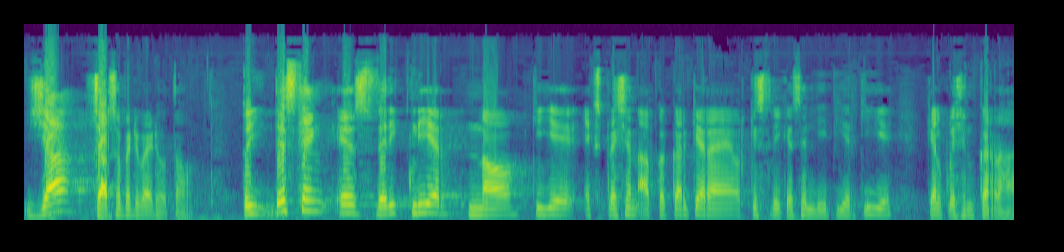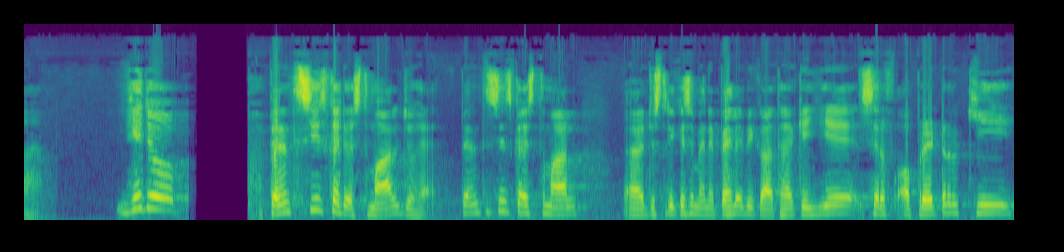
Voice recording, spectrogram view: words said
یا چار سو پہ ڈیوائڈ ہوتا ہو۔ تو this thing is very clear now کہ یہ ایکسپریشن آپ کا کر کے رہا ہے اور کس طریقے سے لیپ ایئر کی یہ کیلکولیشن کر رہا ہے۔ یہ جو پیرنتھسیز کا جو استعمال جو ہے پیرنتھسیز کا استعمال جس طریقے سے میں نے پہلے بھی کہا تھا کہ یہ صرف آپریٹر کی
